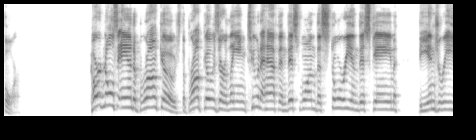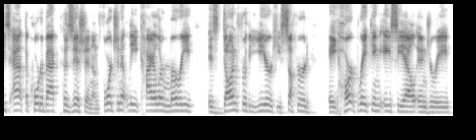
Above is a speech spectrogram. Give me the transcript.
Four. Cardinals and Broncos. The Broncos are laying two and a half in this one. The story in this game the injuries at the quarterback position. Unfortunately, Kyler Murray is done for the year. He suffered a heartbreaking ACL injury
